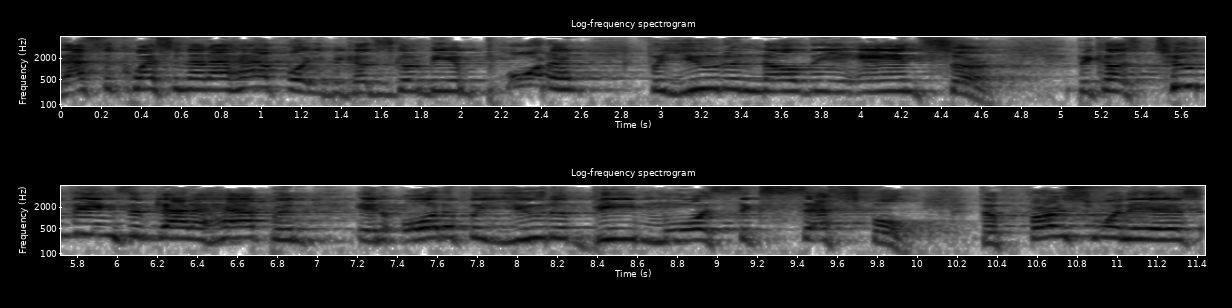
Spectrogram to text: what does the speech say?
That's the question that I have for you because it's going to be important for you to know the answer. Because two things have got to happen in order for you to be more successful. The first one is,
